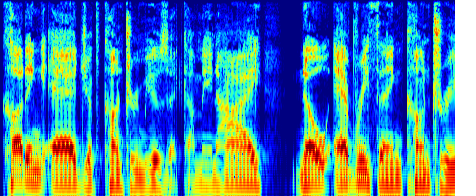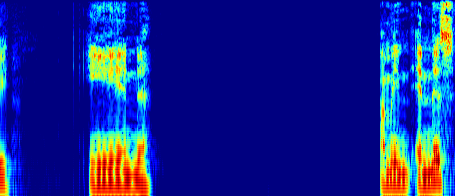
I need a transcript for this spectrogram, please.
cutting edge of country music. I mean, I know everything country in I mean, in this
